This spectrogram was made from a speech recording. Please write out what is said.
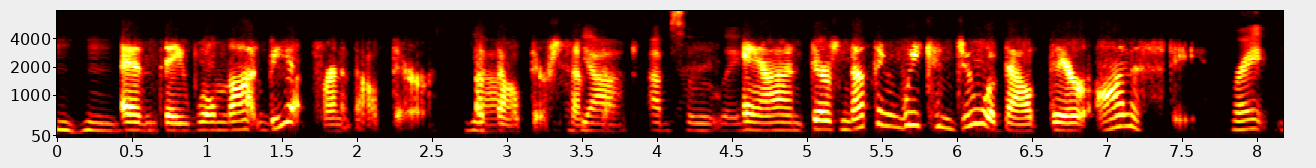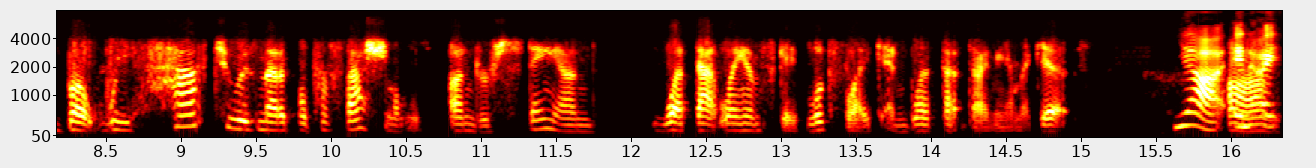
mm-hmm. and they will not be upfront about their yeah. about their symptoms. Yeah, absolutely. And there's nothing we can do about their honesty. Right. But we have to, as medical professionals, understand what that landscape looks like and what that dynamic is. Yeah. And um, I,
